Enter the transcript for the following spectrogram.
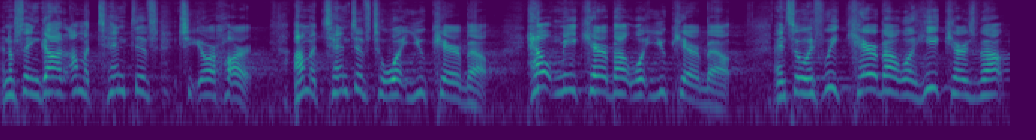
and I'm saying, God, I'm attentive to your heart. I'm attentive to what you care about. Help me care about what you care about. And so if we care about what He cares about,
